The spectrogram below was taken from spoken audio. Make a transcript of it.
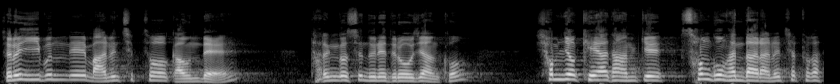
저는 이분의 많은 챕터 가운데 다른 것은 눈에 들어오지 않고 협력해야 다 함께 성공한다라는 챕터가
